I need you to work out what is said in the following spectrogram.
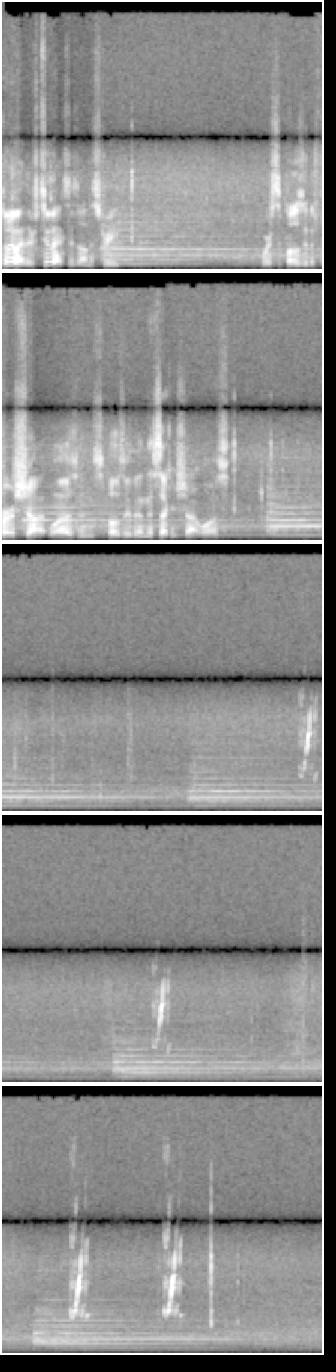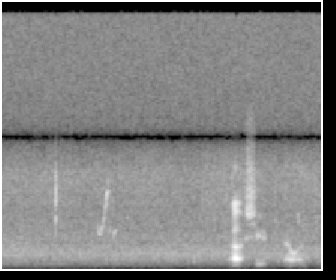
So anyway, there's two X's on the street where supposedly the first shot was and supposedly then the second shot was. Oh shoot, that one.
